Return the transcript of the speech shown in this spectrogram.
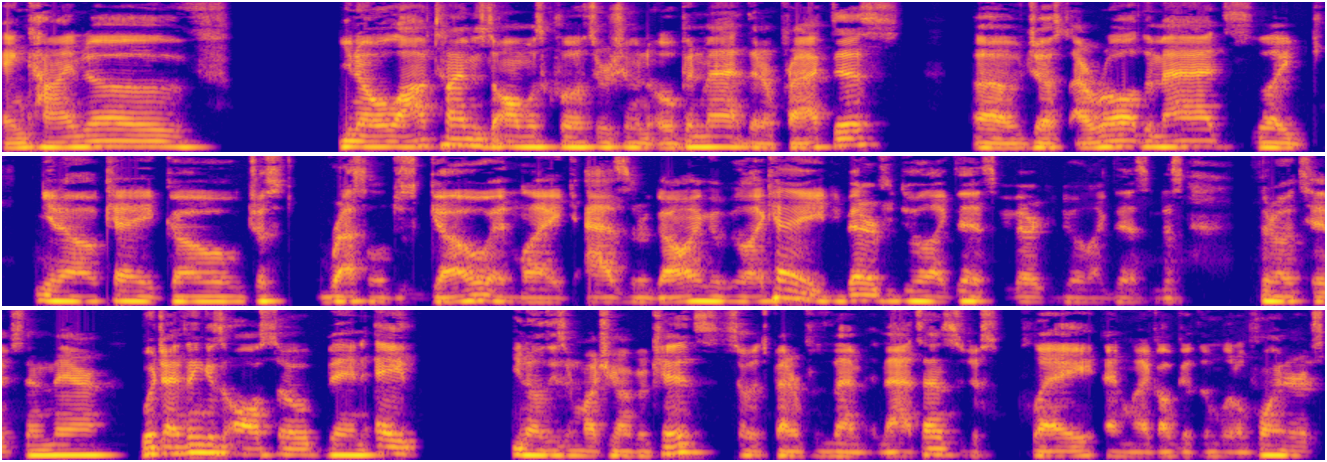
and kind of, you know, a lot of times it's almost closer to an open mat than a practice of just I roll the mats, like, you know, okay, go just wrestle just go and like as they're going it'll be like hey be better if you do it like this be better if you do it like this and just throw tips in there which i think has also been a you know these are much younger kids so it's better for them in that sense to just play and like i'll give them little pointers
